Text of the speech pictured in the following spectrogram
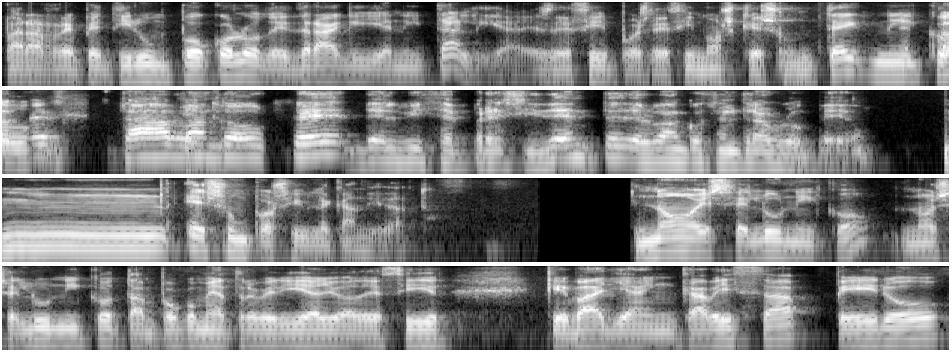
para repetir un poco lo de Draghi en Italia. Es decir, pues decimos que es un técnico. está hablando usted del vicepresidente del Banco Central Europeo. Mm, es un posible candidato. No es el único, no es el único, tampoco me atrevería yo a decir que vaya en cabeza, pero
